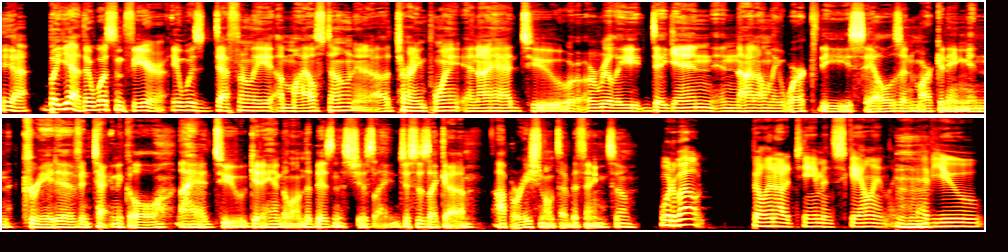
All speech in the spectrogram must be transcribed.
yeah. But yeah, there was some fear. It was definitely a milestone and a turning point, and I had to really dig in and not only work the sales and marketing and creative and technical. I had to get a handle on the business, just like just as like a operational type of thing. So What about building out a team and scaling? Like, Mm-hmm. have you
